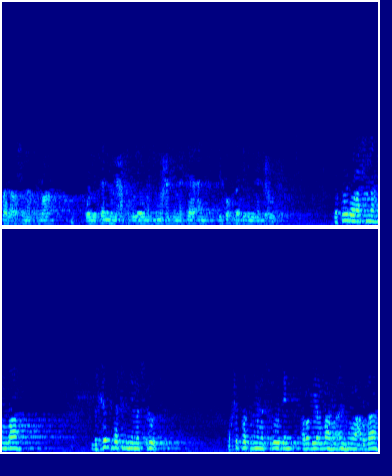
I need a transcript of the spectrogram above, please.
قال رحمه الله ويسن العقد يوم الجمعة مساء بخطبة ابن مسعود يقول رحمه الله بخطبة ابن مسعود. وخطبة ابن مسعود رضي الله عنه وأرضاه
